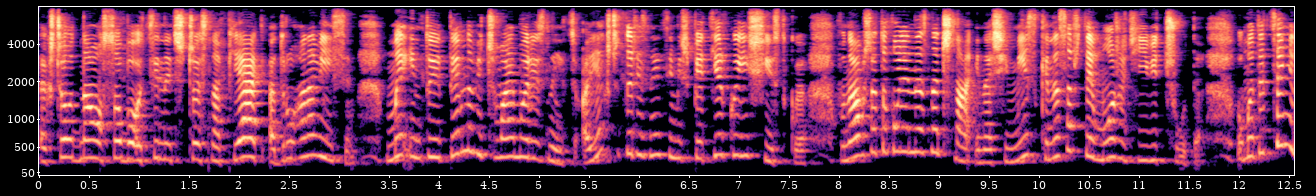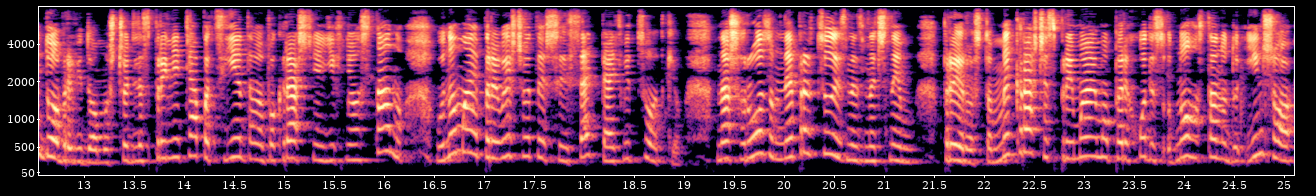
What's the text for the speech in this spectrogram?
Якщо одна особа оцінить щось на 5, а друга на 8, ми інтуїтивно відчуваємо різницю. А як щодо різниці між п'ятіркою і шісткою, вона вже доволі незначна, і наші мізки не завжди можуть її відчути. У медицині добре відомо, що для сприйняття пацієнтами покращення їхнього стану воно має перевищувати 65%. Наш розум не працює з незначним приростом. Ми краще сприймаємо переходи з одного стану до іншого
